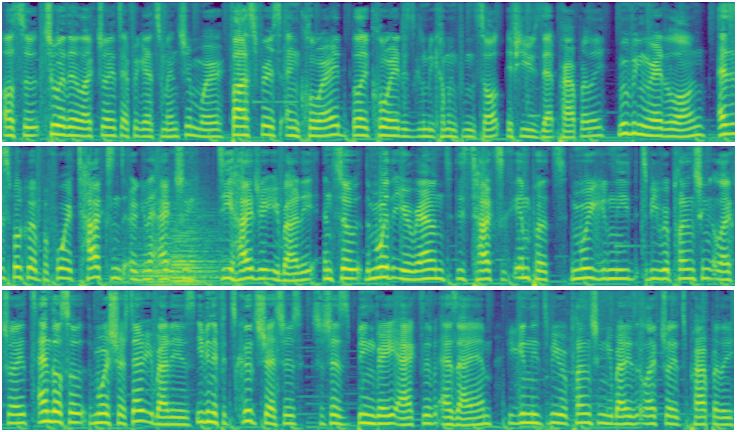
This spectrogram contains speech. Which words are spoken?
Also, two other electrolytes I forgot to mention were phosphorus and chloride, but like chloride is going to be coming from the salt if you use that properly. Moving right along, as I spoke about before, toxins are going to actually dehydrate your body, and so the more that you're around these toxic inputs, the more you're going to need to be replenishing electrolytes, and also the more stressed out your body is, even if it's good stressors, such as being very active, as I am, you're going to need to be replenishing your body's electrolytes properly.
